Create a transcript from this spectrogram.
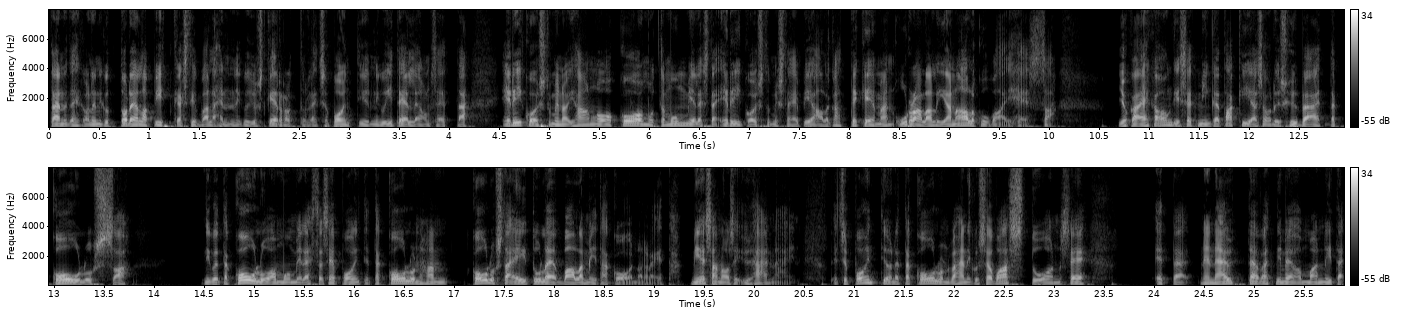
tämä nyt ehkä oli niin todella pitkästi vaan lähinnä niin just kerrottu, että se pointti niin itselle on se, että erikoistuminen on ihan ok, mutta mun mielestä erikoistumista ei pidä alkaa tekemään uralla liian alkuvaiheessa, joka ehkä onkin se, että minkä takia se olisi hyvä, että koulussa, niin kuin, että koulu on mun mielestä se pointti, että koulunhan, koulusta ei tule valmiita koodareita. Mie sanoisin yhä näin. Että se pointti on, että koulun vähän niin kuin se vastuu on se, että ne näyttävät nimenomaan niitä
